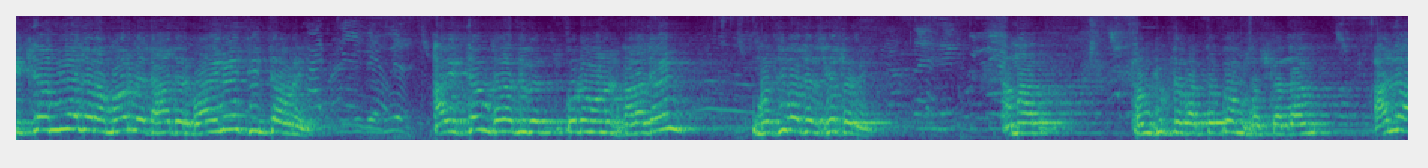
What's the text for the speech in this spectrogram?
ইসলাম নিয়ে যারা মরবে তাদের ভয় নেই, চিন্তাও নেই। আর ইসলাম ছাড়া যদি কোনো মানুষ মারা যায়, মুসিবতের শেষ হবে। আমার সংক্ষিপ্ত বক্তব্য আমি শেষ করলাম। আল্লাহ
